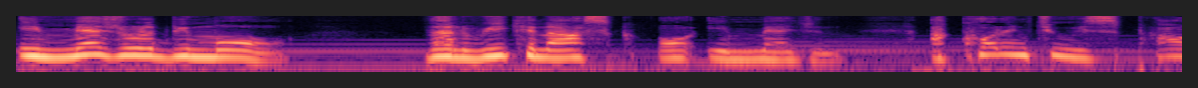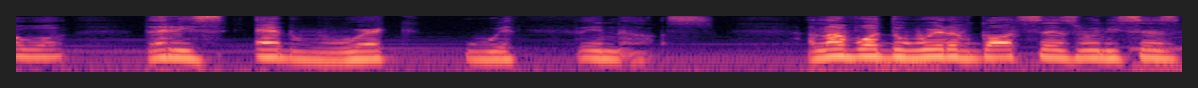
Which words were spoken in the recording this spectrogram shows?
immeasurably more than we can ask or imagine, according to His power that is at work within us. I love what the Word of God says when He says,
